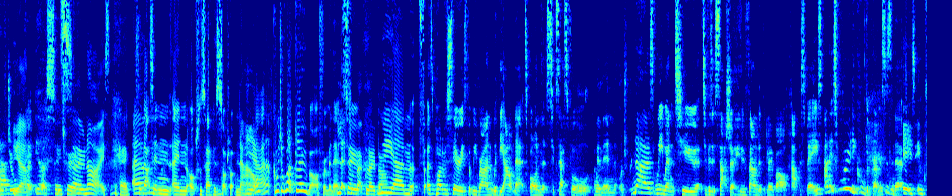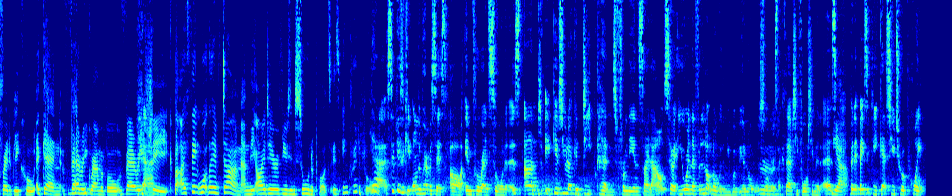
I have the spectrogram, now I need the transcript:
Yeah. of jewelry. Yeah. Yeah, that's so It's true. So nice. Okay, so Um, that's in in Oxford Circus Top Shop now. Yeah. Can we talk about Glow Bar for a minute? Let's so talk about Glow Bar. We, um, f- as part of a series that we ran with the Outnet on successful women entrepreneurs, we went to to visit Sasha, who founded the Glow Bar at the space, and it's really cool. The premise, isn't it? It is incredibly cool. Again, very grammable, very Yeah. chic. But I think what they've done and the idea of using sauna pods is incredible. Yeah, so basically on the premises are infrared saunas and it gives you like a deep cleanse from the inside out. So you're in there for a lot longer than you would be a normal sauna. Mm. It's like 30, 40 minutes. Yeah. But it basically gets you to a point,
